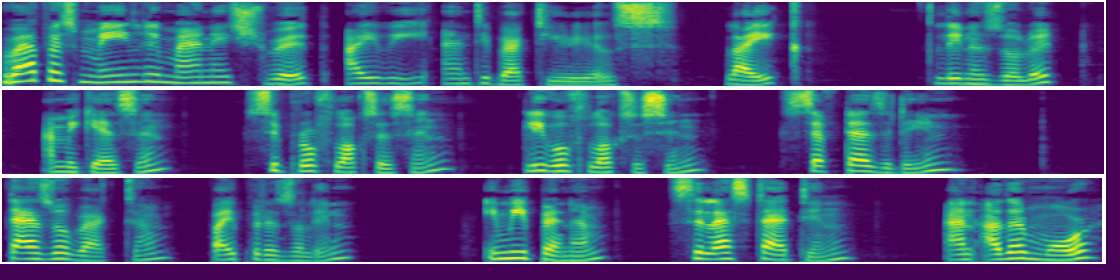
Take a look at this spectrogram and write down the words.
VAP is mainly managed with IV antibacterials like linezolid, amikacin, ciprofloxacin, levofloxacin, ceftazidime, tazobactam, piperacillin, imipenem, cilastatin, and other more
